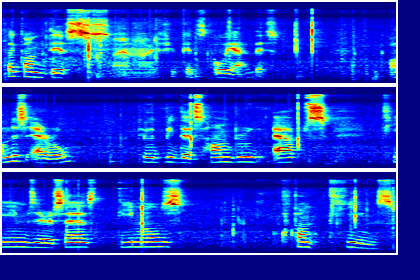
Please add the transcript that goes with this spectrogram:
click on this I don't know if you can oh yeah this. On this arrow it would be this Homebrew apps themes there says demos click on themes.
